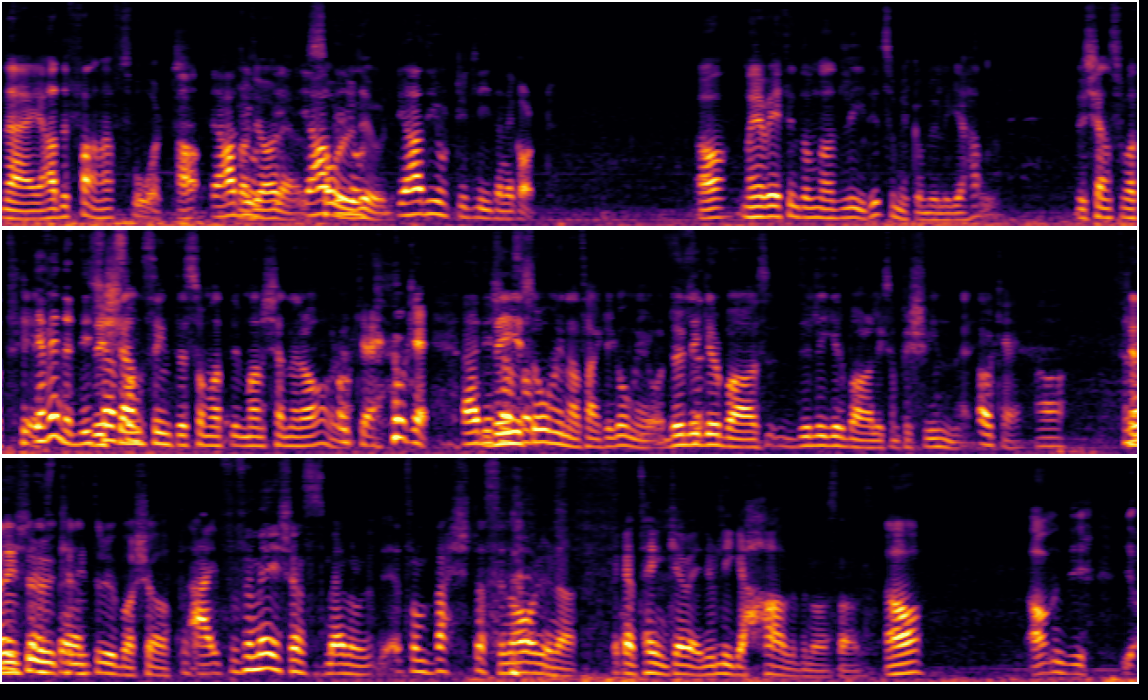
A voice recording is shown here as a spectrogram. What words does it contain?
Nej, jag hade fan haft svårt Ja, jag hade för att gjort, göra det. Jag hade, Sorry gjort, dude. jag hade gjort ditt lidande kort. Ja, men jag vet inte om du hade lidit så mycket om du ligger halv. Det känns som att det, Jag vet inte, det det känns känns, som- inte som att man känner av det. Okej, okej. Ja, Det, det är som... så mina tankegångar går. Du ligger och bara, du ligger och bara liksom försvinner. Okej. Ja. För Kan inte, du, det- kan inte du bara köpa det? Nej, för, för mig känns det som en av de, ett av de värsta scenarierna jag kan tänka mig. Du ligger halv någonstans. Ja. Ja, men det, ja,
